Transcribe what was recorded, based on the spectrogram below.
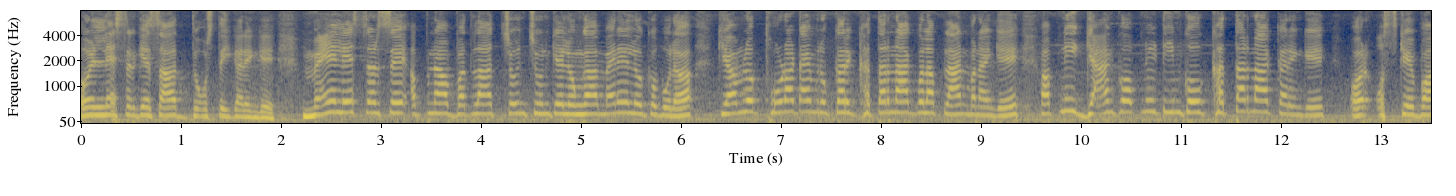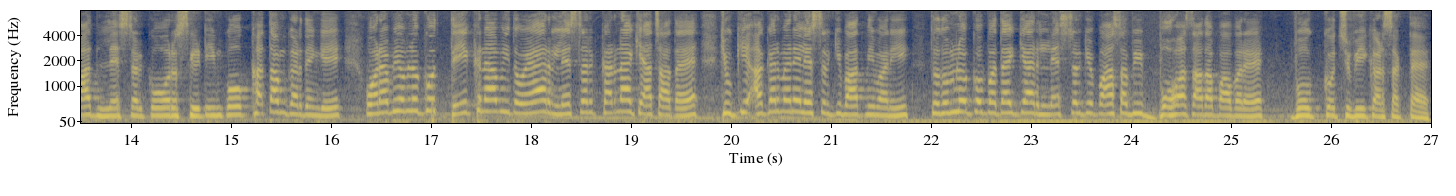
और लेस्टर के साथ दोस्ती करेंगे। मैं लेस्टर से अपना बदला चुन चुन के लूँगा। मैंने लोग को बोला कि हम लोग थोड़ा टाइम रुक कर खतरनाक वाला प्लान बनाएँगे। अपनी गैंग को, अपनी टीम को खतरनाक करेंगे और उसके बाद लेस्टर को और उसकी टीम को खत्म कर देंगे। और अभी हम लोग को देखना भी तो यार, लेस्टर करना क्या चाहता है? क्योंकि अगर मैंने लेस्टर की बात नहीं मानी तो तुम लोग को पता है कि यार, लेस्टर के पास अभी बहुत ज़्यादा पावर है। वो कुछ भी कर सकता है।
